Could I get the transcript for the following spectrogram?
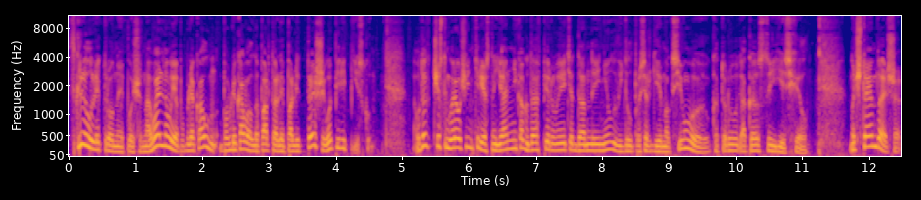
вскрыл электронную почту Навального и опубликовал, опубликовал на портале Политэш его переписку. Вот это, честно говоря, очень интересно. Я никогда впервые эти данные не увидел про Сергея Максимова, который оказывается, и есть Хелл. Но читаем дальше.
